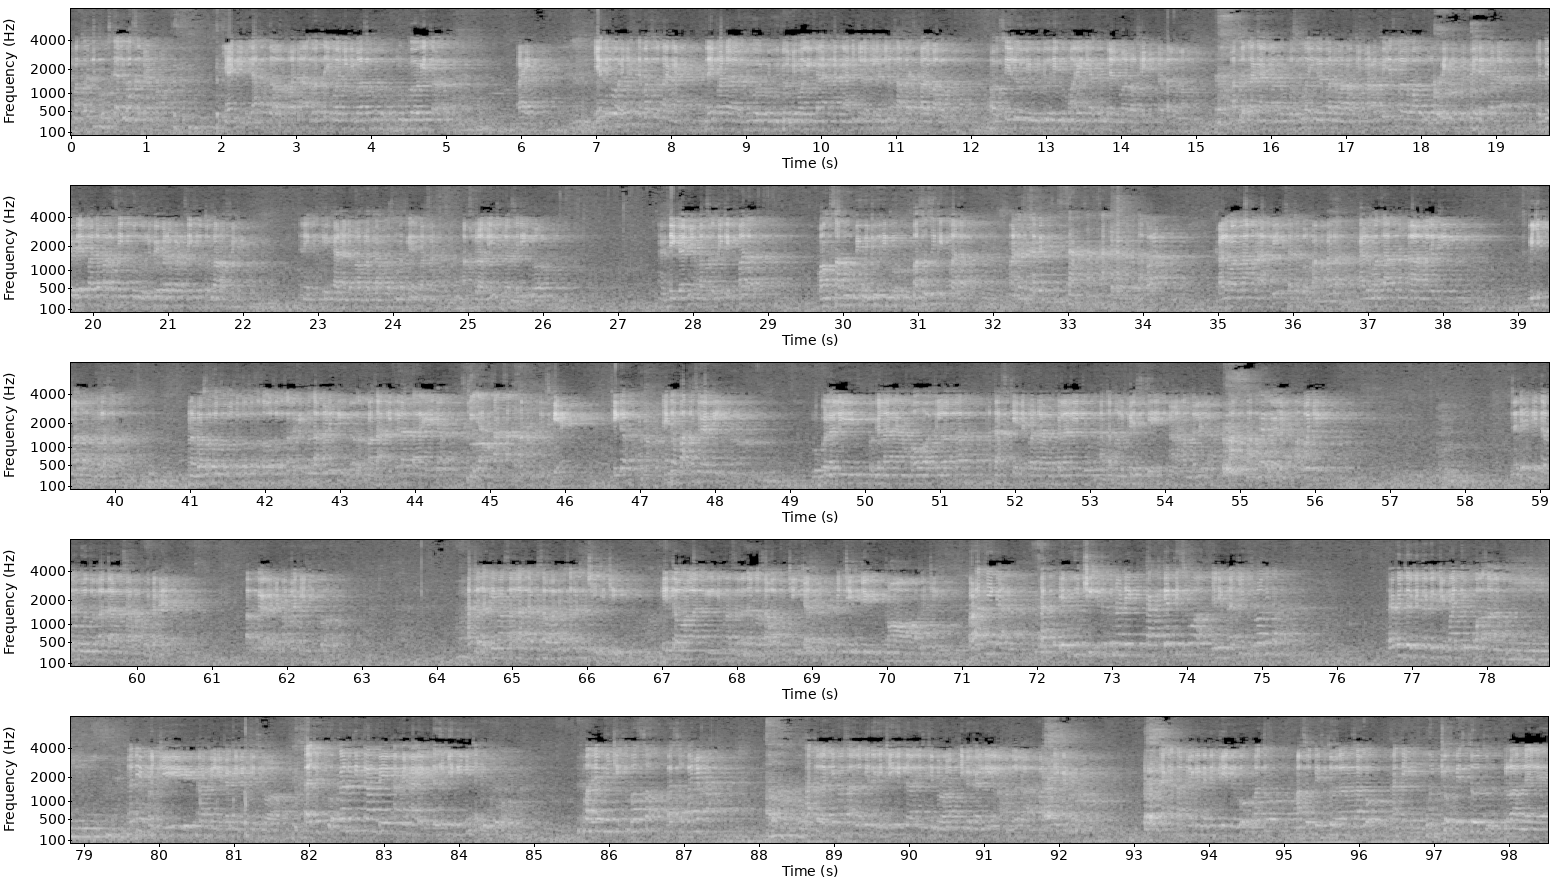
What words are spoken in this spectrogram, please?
maka cukup sekali basuh dia. Yang ini kata pada anggota yang wajib dibasuh muka kita. Baik. Yang kedua ini kita basuh tangan daripada dua ujung jemari tangan ni kita sudah sampai separuh bahu. Kalau silu di ujung hikum air dia akan jadi marafiq kata Allah. Basuh tangan kalau semua hingga pada marafiq. Marafiq ini separuh bahu lebih lebih daripada lebih daripada para siku tu lebih daripada para siku tu para fik ini kiri kanan depan belakang apa semua sekali pasal sebelah ni sebelah sini yang tiganya basuh sikit kepala wang sabu bi ujung itu basuh sikit kepala mana kita ambil sat sat sat tak apa kalau mazhab Hanafi satu kelopak kepala kalau mazhab uh, Maliki biji kepala kalau basuh kalau basuh basuh basuh basuh basuh basuh basuh lagi mazhab Maliki mazhab kita letak air ya sikit ya sikit tiga. Yang keempat basuh kaki Buku lali pergelangan bawah ke lah atas sikit daripada buku lali itu atau lebih sikit Alhamdulillah apa ya apa wajib jadi kita berbutuh ada bersama budaya apa ya apa wajib itu atau lagi masalah ada pesawat masalah kecil-kecil kita orang lelaki ni masalah ada pesawat kecil jatuh. Kecil di oh, kecil. Perhatikan takut dia kecil itu kena di kaki-kaki semua jadi menajib seluar kita. Tapi kita masuk pistol dalam sarung nanti muncul pistol tu keluar meleleh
